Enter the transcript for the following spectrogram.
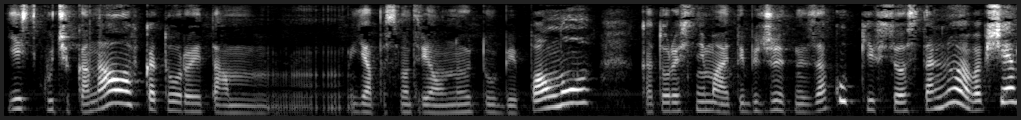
Есть куча каналов, которые там, я посмотрела на ютубе, полно, которые снимают и бюджетные закупки, и все остальное. Вообще,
